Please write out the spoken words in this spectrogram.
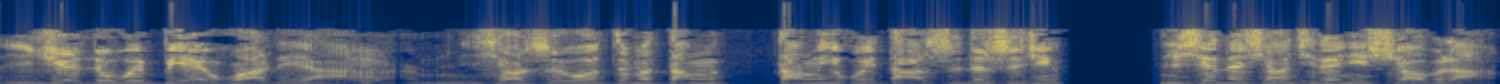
一切都会变化的呀。你小时候这么当当一回大事的事情，你现在想起来你笑不啦？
